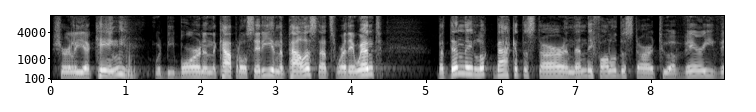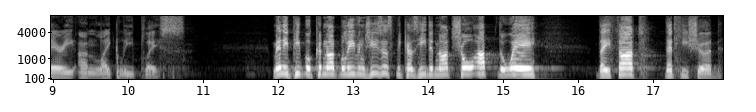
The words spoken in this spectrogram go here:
Surely a king would be born in the capital city, in the palace. That's where they went. But then they looked back at the star and then they followed the star to a very, very unlikely place. Many people could not believe in Jesus because he did not show up the way they thought that he should.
